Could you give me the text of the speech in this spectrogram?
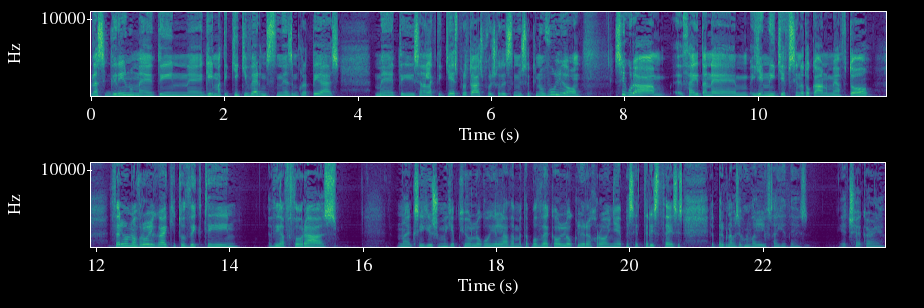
να συγκρίνουμε την εγκληματική κυβέρνηση της Νέας Δημοκρατίας με τις εναλλακτικές προτάσεις που βρίσκονται στη στιγμή στο Κοινοβούλιο. Σίγουρα ε, θα ήταν γενίκευση να το κάνουμε αυτό. Θέλω να βρω λιγάκι το δίκτυ διαφθοράς να εξηγήσουμε για ποιο λόγο η Ελλάδα μετά από 10 ολόκληρα χρόνια έπεσε τρεις θέσεις. Ε, πρέπει να μας έχουν βάλει λεφτά για δες. Για τσέκαρε.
